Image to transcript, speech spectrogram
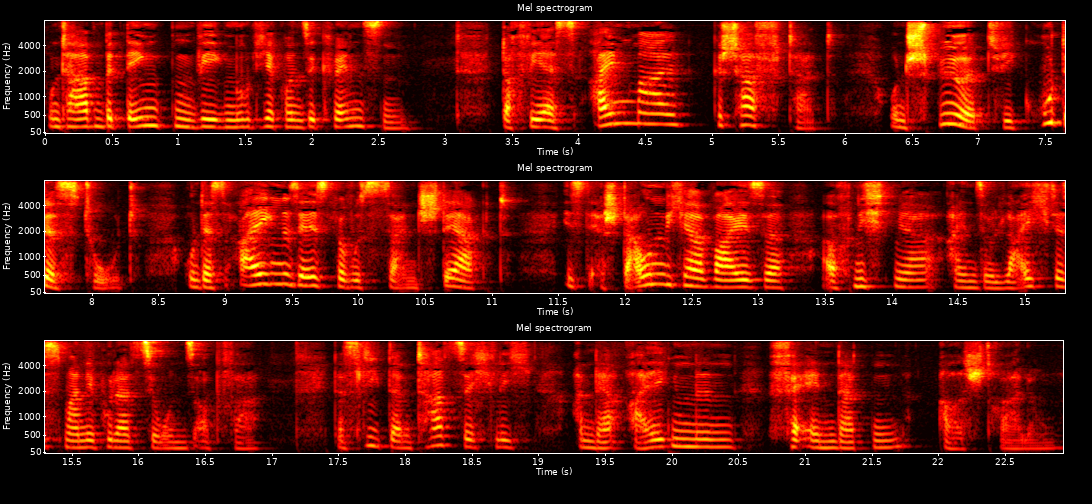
und haben Bedenken wegen möglicher Konsequenzen. Doch wer es einmal geschafft hat und spürt, wie gut es tut und das eigene Selbstbewusstsein stärkt, ist erstaunlicherweise auch nicht mehr ein so leichtes Manipulationsopfer. Das liegt dann tatsächlich an der eigenen veränderten Ausstrahlung.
